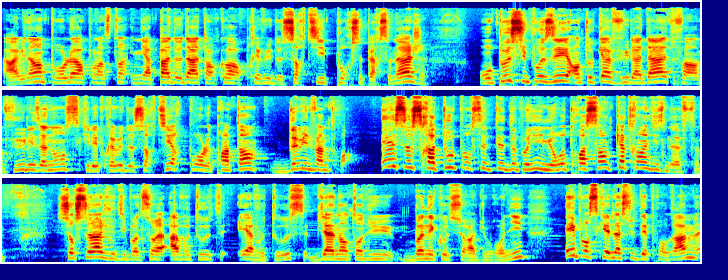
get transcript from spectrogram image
Alors évidemment, pour l'heure, pour l'instant, il n'y a pas de date encore prévue de sortie pour ce personnage. On peut supposer, en tout cas vu la date, enfin vu les annonces, qu'il est prévu de sortir pour le printemps 2023. Et ce sera tout pour cette tête de pony numéro 399. Sur cela, je vous dis bonne soirée à vous toutes et à vous tous. Bien entendu, bonne écoute sur Radio Brony. Et pour ce qui est de la suite des programmes,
